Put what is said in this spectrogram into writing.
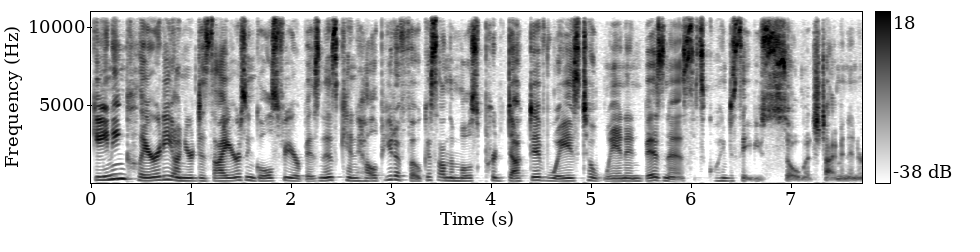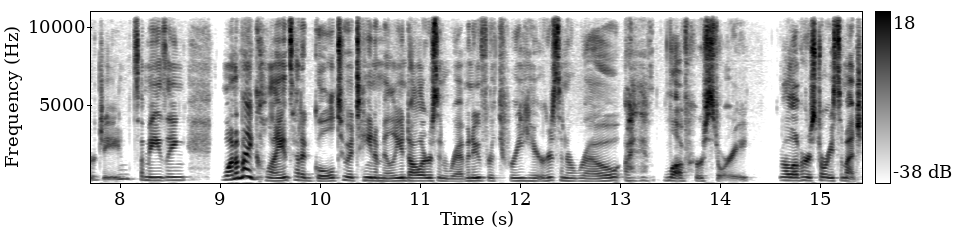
Gaining clarity on your desires and goals for your business can help you to focus on the most productive ways to win in business. It's going to save you so much time and energy. It's amazing. One of my clients had a goal to attain a million dollars in revenue for three years in a row. I love her story. I love her story so much.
